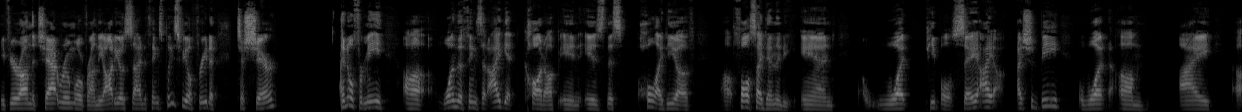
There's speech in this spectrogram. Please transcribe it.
if you're on the chat room over on the audio side of things, please feel free to to share. I know for me, uh, one of the things that I get caught up in is this whole idea of uh, false identity and what people say I I should be, what um, I uh,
